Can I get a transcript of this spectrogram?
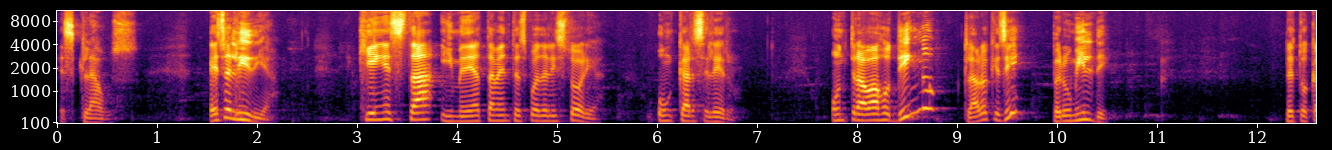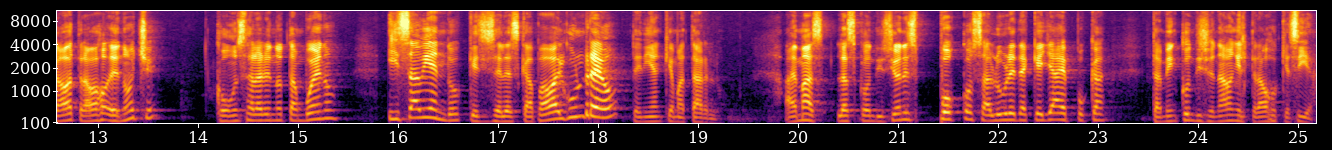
esclavos. Eso es Lidia. ¿Quién está inmediatamente después de la historia? Un carcelero. ¿Un trabajo digno? Claro que sí, pero humilde. Le tocaba trabajo de noche, con un salario no tan bueno, y sabiendo que si se le escapaba algún reo, tenían que matarlo. Además, las condiciones poco salubres de aquella época también condicionaban el trabajo que hacía.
